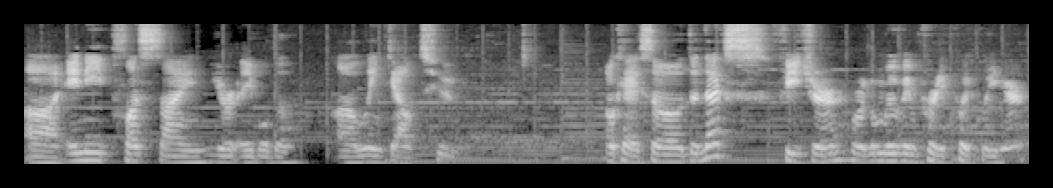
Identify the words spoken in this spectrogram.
uh, any plus sign you're able to uh, link out to. Okay, so the next feature, we're moving pretty quickly here,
